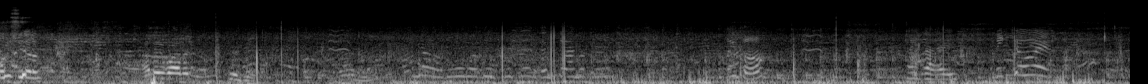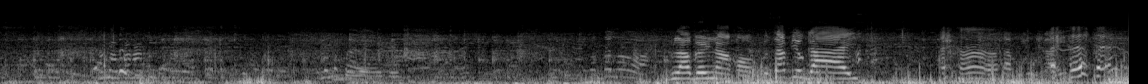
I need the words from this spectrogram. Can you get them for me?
Mang sir. Ano yung wallet? Ito? Hi guys. Picture! Vlogger na ako. What's up you guys? What's up you guys?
